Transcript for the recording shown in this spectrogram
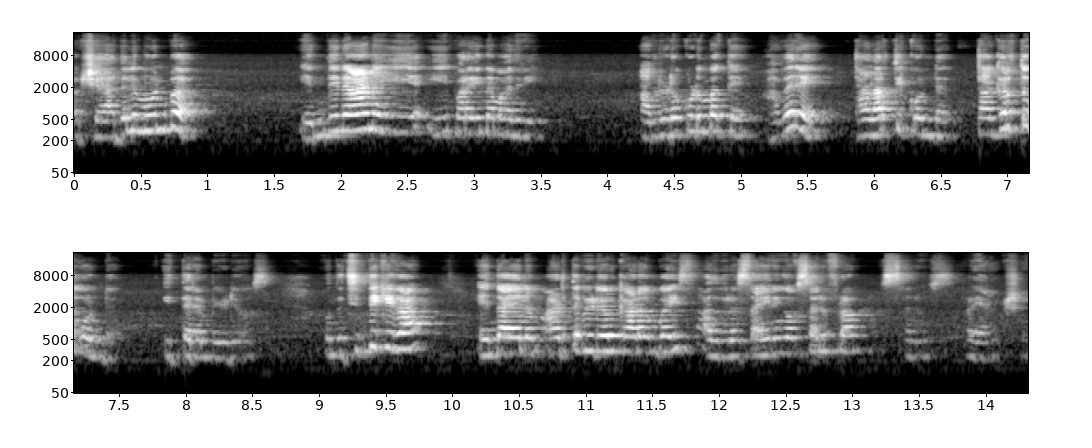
പക്ഷെ അതിന് മുൻപ് എന്തിനാണ് ഈ ഈ പറയുന്ന മാതിരി അവരുടെ കുടുംബത്തെ അവരെ തളർത്തിക്കൊണ്ട് തകർത്തുകൊണ്ട് ഇത്തരം വീഡിയോസ്? ഒന്ന് ചിന്തിക്കുക. എന്തായാലും അടുത്ത വീഡിയോയിൽ കാണാം ഗൈസ് അതുപോലെ signing off Sanu from Sanu's reaction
